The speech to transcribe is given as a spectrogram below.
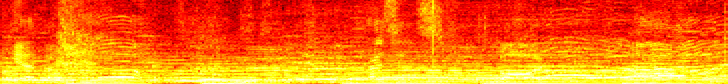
Together in the presence of God. Uh,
